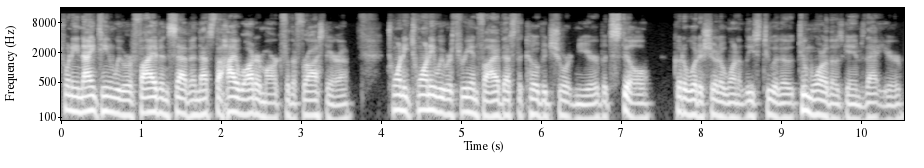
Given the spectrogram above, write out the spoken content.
2019 we were five and seven. That's the high water mark for the Frost era. 2020 we were three and five. That's the COVID shortened year, but still could have, would have, should have won at least two of those, two more of those games that year.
